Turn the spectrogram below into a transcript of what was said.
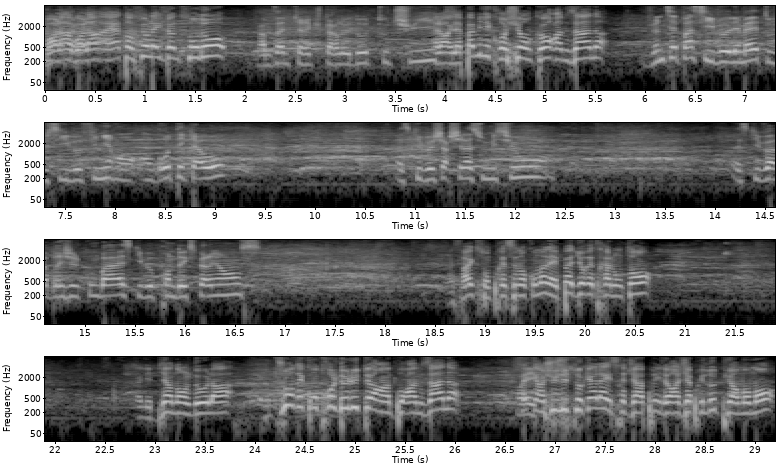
Voilà, genou. voilà, voilà. Et attention, là, il donne son dos. Ramzan qui récupère le dos tout de suite. Alors, il n'a pas mis les crochets encore, Ramzan. Je ne sais pas s'il veut les mettre ou s'il veut finir en, en gros TKO. Est-ce qu'il veut chercher la soumission? Est-ce qu'il veut abréger le combat? Est-ce qu'il veut prendre de l'expérience? C'est vrai que son précédent combat n'avait pas duré très longtemps. Elle est bien dans le dos là. Toujours des contrôles de lutteur hein, pour Ramzan. C'est Ouais, qu'un Jujitsuka là, il, serait déjà pris, il aurait déjà pris le dos depuis un moment.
